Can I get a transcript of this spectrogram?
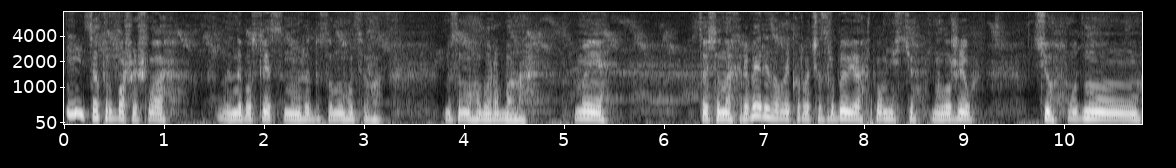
І ця труба ще йшла непосередньо вже до самого цього, до самого барабана. Ми це все нахер вирізали, коротше, зробив я повністю, наложив цю одну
